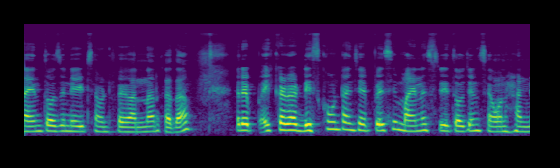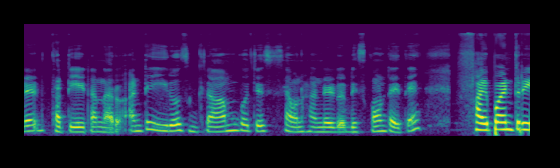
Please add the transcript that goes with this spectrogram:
nine thousand eight seventy five అన్నారు కదా. రేపు ఇక్కడ డిస్కౌంట్ అని చెప్పేసి minus three thousand seven hundred thirty eight అన్నారు. అంటే ఈరోజు గ్రామ్కి వచ్చేసి సెవెన్ హండ్రెడ్ డిస్కౌంట్ అయితే ఫైవ్ పాయింట్ త్రీ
